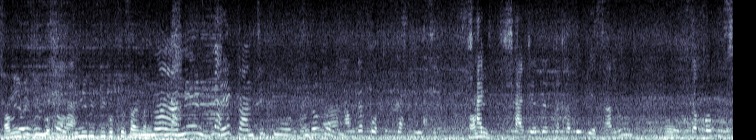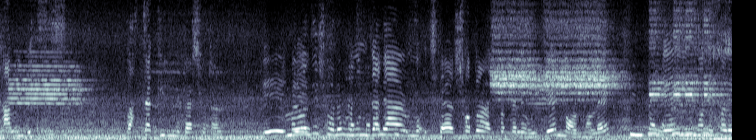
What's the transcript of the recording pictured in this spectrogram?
স্বামী বিক্রি করতে তিনি বিক্রি করতে চায় না? আমি যে কাঞ্চি আমরা কত কাটিয়েছি ষাট হাজার টাকা বেচালু। তখন স্বামী বেঁচে বাচ্চা কি মোটা সোটা? সদর হাসপাতালে হইতে নর্মালে। মনে করে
